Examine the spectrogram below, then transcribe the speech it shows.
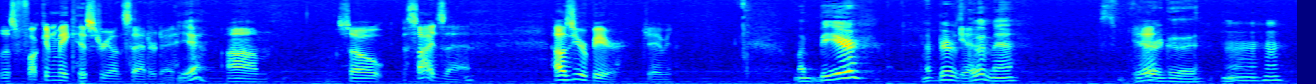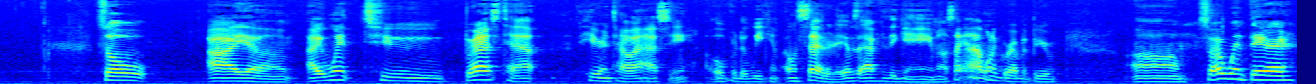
let's fucking make history on Saturday. yeah. Um, so besides that, how's your beer, Javen? My beer, my beer is Yeah. good, man. It's Yeah? very good. hmm So, I um I went to Brass Tap here in Tallahassee over the weekend on Saturday. It was after the game. I was like, "Ah, I want to grab a beer. Um, so I went there.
